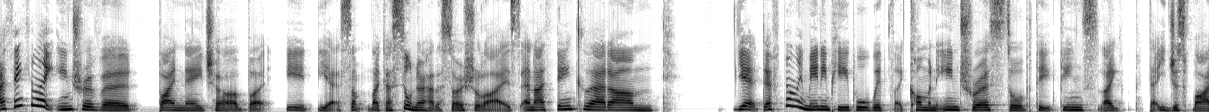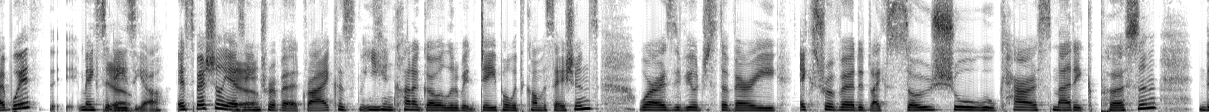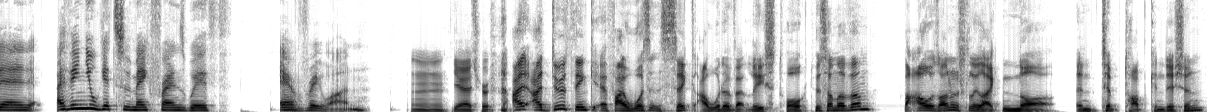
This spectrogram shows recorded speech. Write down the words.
I think like introvert by nature, but it yeah, some like I still know how to socialize, and I think that um yeah, definitely meeting people with like common interests or th- things like that you just vibe with it makes it Yeah. easier, especially as an introvert, right? Because you can kind of go a little bit deeper with conversations. Whereas if you're just a very extroverted, like social, charismatic person, then I think you'll get to make friends with everyone. Mm, yeah, true. I I do think if I wasn't sick, I would have at least talked to some of them. But I was honestly like not in tip top condition.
